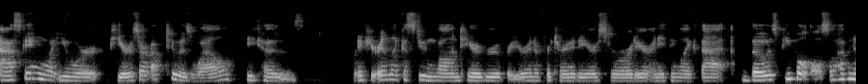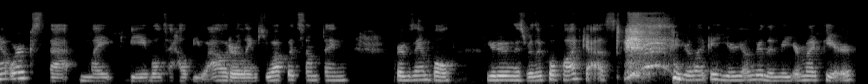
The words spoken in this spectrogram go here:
asking what your peers are up to as well, because if you're in like a student volunteer group or you're in a fraternity or sorority or anything like that, those people also have networks that might be able to help you out or link you up with something. For example, you're doing this really cool podcast. you're like a year younger than me. You're my peer.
